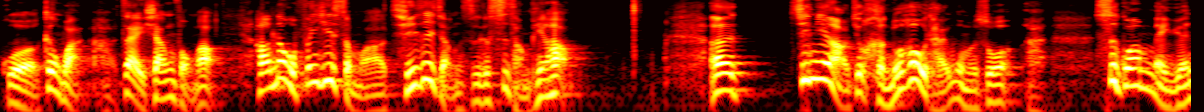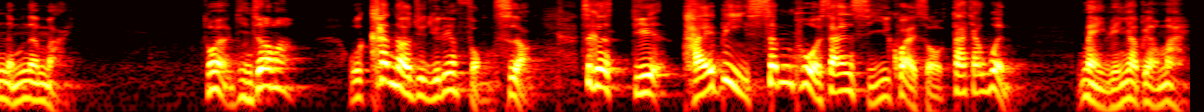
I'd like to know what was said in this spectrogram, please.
或更晚啊再相逢啊。好，那我分析什么啊？其实讲的是个市场偏好。呃，今天啊，就很多后台问我们说啊，视光美元能不能买？各你知道吗？我看到就有点讽刺啊。这个跌台币升破三十一块的时候，大家问。美元要不要卖？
